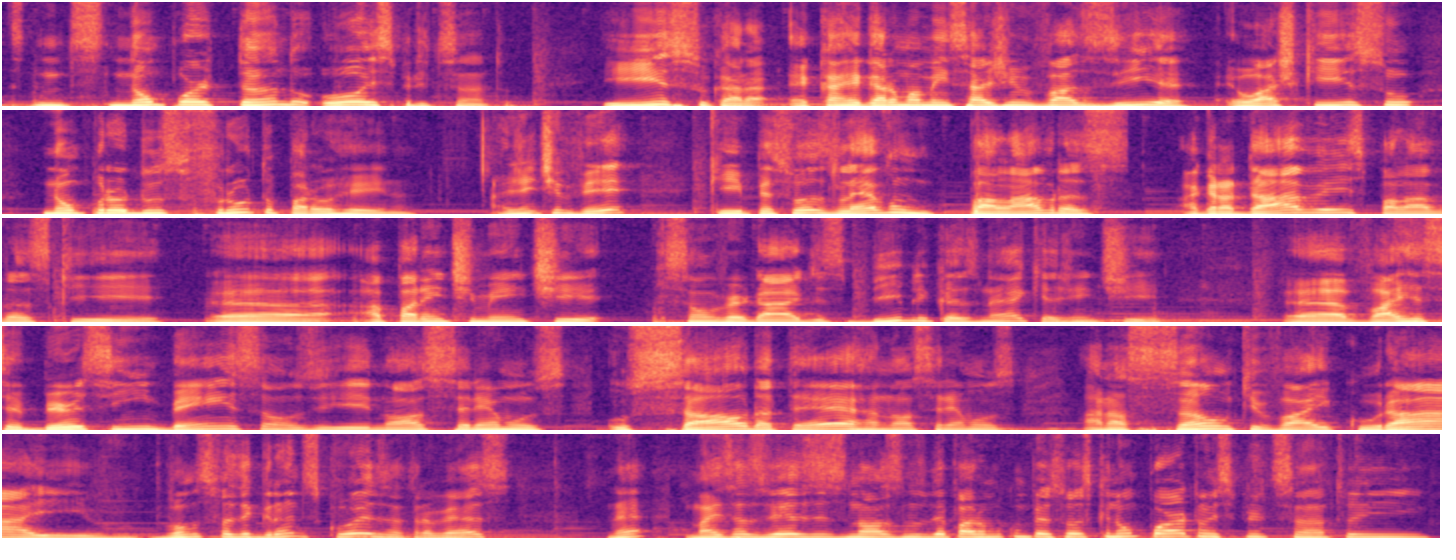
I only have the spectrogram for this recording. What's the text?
não portando o Espírito Santo. E isso, cara, é carregar uma mensagem vazia. Eu acho que isso não produz fruto para o reino. A gente vê que pessoas levam palavras agradáveis, palavras que é, aparentemente são verdades bíblicas, né? Que a gente é, vai receber sim bênçãos e nós seremos o sal da terra, nós seremos a nação que vai curar e vamos fazer grandes coisas através, né? Mas às vezes nós nos deparamos com pessoas que não portam o Espírito Santo e,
